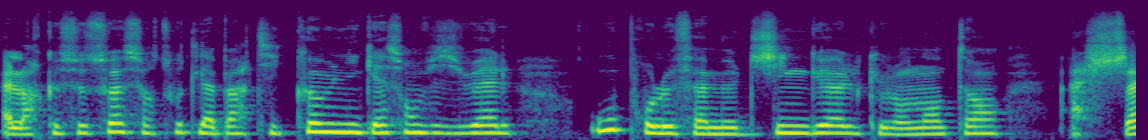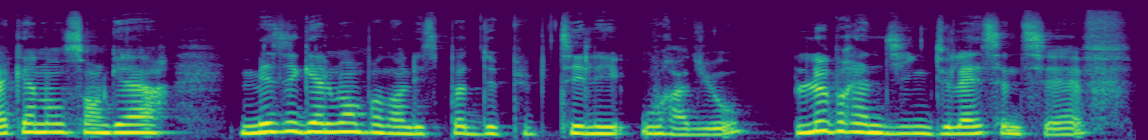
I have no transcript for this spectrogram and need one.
Alors que ce soit sur toute la partie communication visuelle ou pour le fameux jingle que l'on entend à chaque annonce en gare, mais également pendant les spots de pub télé ou radio, le branding de la SNCF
